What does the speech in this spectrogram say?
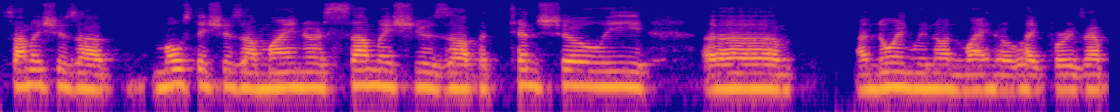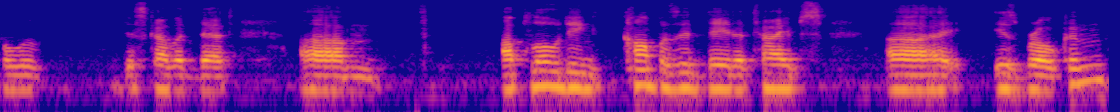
Some issues are, most issues are minor. Some issues are potentially um, annoyingly non-minor. Like for example, we've discovered that um, uploading composite data types uh, is broken,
